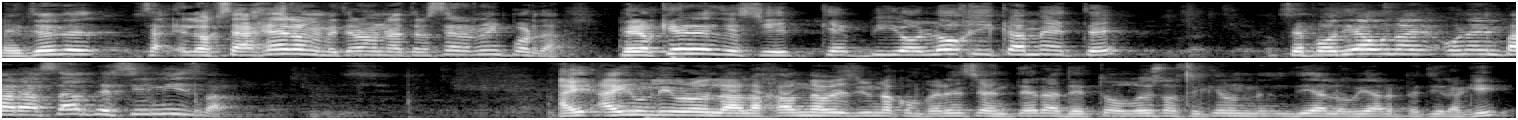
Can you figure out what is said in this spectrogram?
¿Me entiendes? lo exageraron, le metieron una tercera, no importa. Pero quiere decir que biológicamente se podía una, una embarazar de sí misma. Hay, un libro de la alajá, una vez de una conferencia entera de todo eso, así que un día lo voy a repetir aquí.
